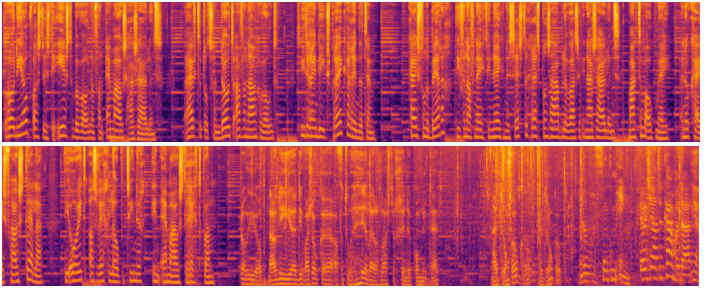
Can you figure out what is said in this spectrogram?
Rodi Joop was dus de eerste bewoner van Emmaus Haarzuilens. Hij heeft er tot zijn dood af en aan gewoond. Iedereen die ik spreek herinnert hem. Gijs van den Berg, die vanaf 1969 responsabele was in Haarzuilens, maakt hem ook mee. En ook Gijs vrouw Stella, die ooit als weggelopen tiener in Emmaus terechtkwam. Nou, die, eh, die was ook eh, af en toe heel erg lastig in de communiteit. Hij dronk ook. Hij dronk ook. En dan vond ik hem eng. Ja, want je had een kamer daar. Ja.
